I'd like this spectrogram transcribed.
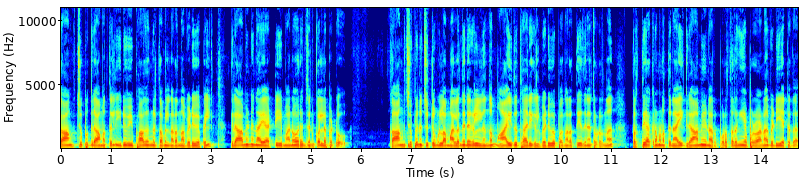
കാങ്ചുപ്പ് ഗ്രാമത്തിൽ ഇരുവിഭാഗങ്ങൾ തമ്മിൽ നടന്ന വെടിവെപ്പിൽ ഗ്രാമീണനായ ടി. മനോരഞ്ജൻ കൊല്ലപ്പെട്ടു. കാങ്ചുപ്പിന് ചുറ്റുമുള്ള മലനിരകളിൽ നിന്നും ആയുധധാരികൾ വെടിവെപ്പ് നടത്തിയതിനെ തുടർന്ന് പ്രത്യാക്രമണത്തിനായി ഗ്രാമീണർ പുറത്തിറങ്ങിയപ്പോഴാണ് വെടിയേറ്റത്.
